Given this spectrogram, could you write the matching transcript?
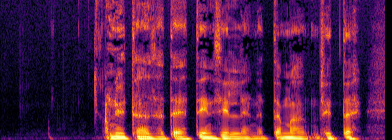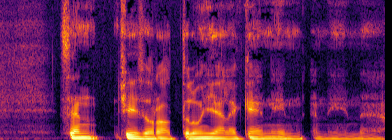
nythän se tehtiin silleen, että mä sitten sen Chisorauttelun jälkeen, niin, niin äh,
